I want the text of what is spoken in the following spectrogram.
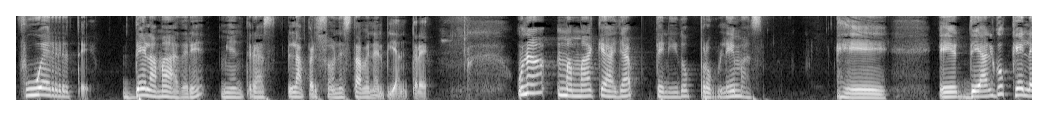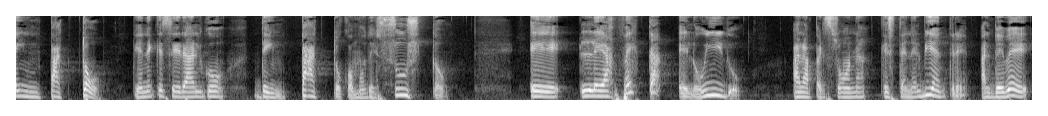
fuerte de la madre mientras la persona estaba en el vientre. Una mamá que haya tenido problemas eh, eh, de algo que la impactó, tiene que ser algo de impacto, como de susto, eh, le afecta el oído a la persona que está en el vientre, al bebé,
